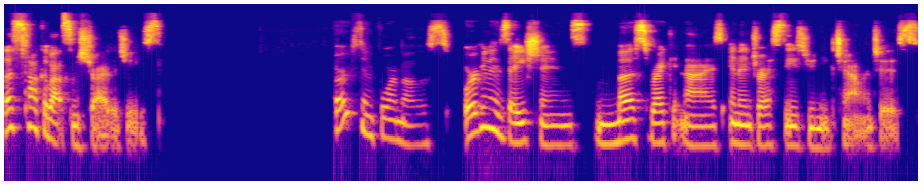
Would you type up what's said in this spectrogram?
Let's talk about some strategies. First and foremost, organizations must recognize and address these unique challenges.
